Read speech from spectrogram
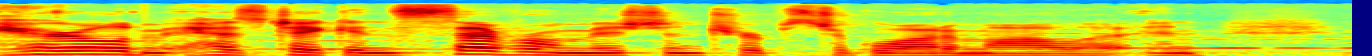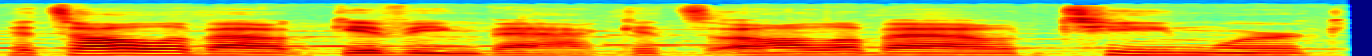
Harold has taken several mission trips to Guatemala and it's all about giving back. It's all about teamwork.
